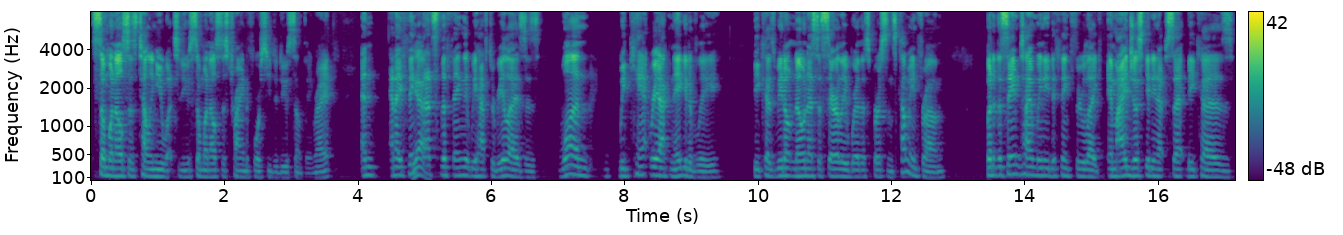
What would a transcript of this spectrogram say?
someone else is telling you what to do, someone else is trying to force you to do something, right? And and I think Yeah. that's the thing that we have to realize is one, we can't react negatively because we don't know necessarily where this person's coming from. But at the same time, we need to think through like, am I just getting upset because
